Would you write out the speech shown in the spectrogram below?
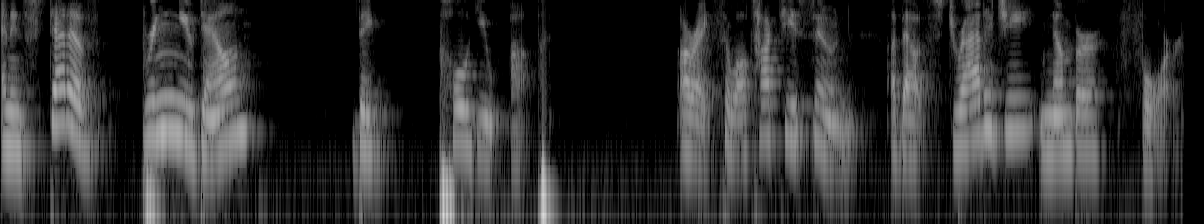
and instead of bringing you down they pull you up all right so i'll talk to you soon about strategy number 4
